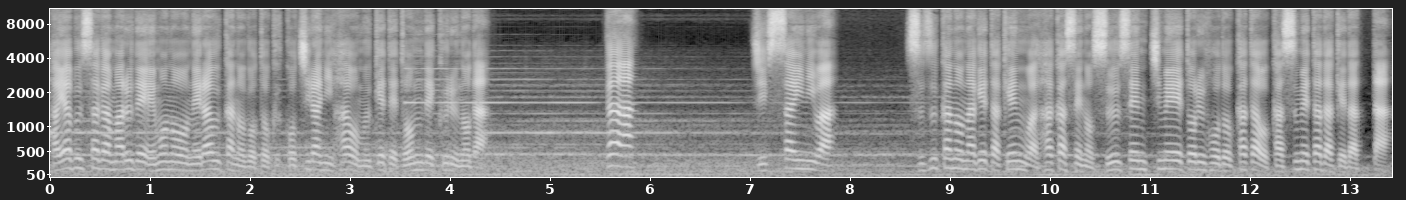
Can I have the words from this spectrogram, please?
はやぶさがまるで獲物を狙うかのごとくこちらに歯を向けて飛んでくるのだ。が、実際には、鈴鹿の投げた剣は博士の数センチメートルほど肩をかすめただけだった。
